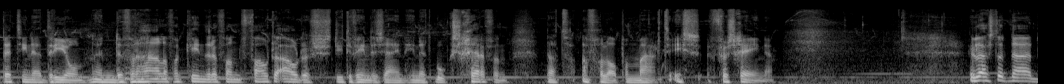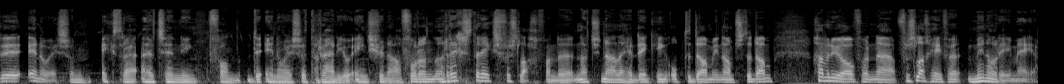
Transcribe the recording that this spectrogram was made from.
Bettina Drion en de verhalen van kinderen van foute ouders... die te vinden zijn in het boek Scherven, dat afgelopen maart is verschenen. U luistert naar de NOS, een extra uitzending van de NOS, het Radio 1-journaal. Voor een rechtstreeks verslag van de nationale herdenking op de Dam in Amsterdam... gaan we nu over naar verslaggever Menno Reemeijer.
